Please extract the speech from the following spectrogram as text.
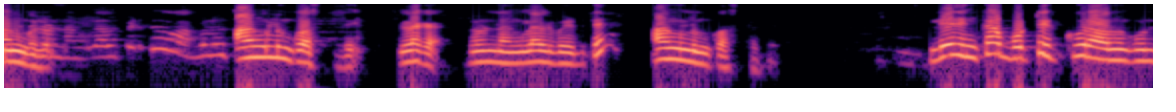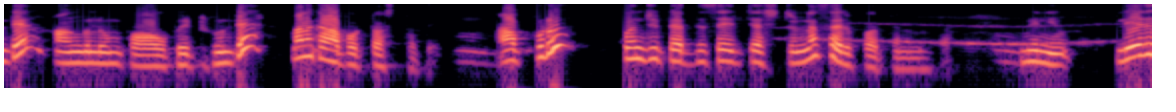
అంగుళం. అంగుళంకి వస్తుంది. ఇలాగా రెండు అంగుళాలు పెడితే అంగుళంకి వస్తుంది. లేదు ఇంకా బొట్ట ఎక్కువ రావాలనుకుంటే అంగుళం పావు పెట్టుకుంటే మనకు ఆ బొట్ట వస్తుంది. అప్పుడు కొంచెం పెద్ద సైజ్ చెస్ట్ ఉన్నా సరిపోతుంది అనమాట మినిమం. లేదు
